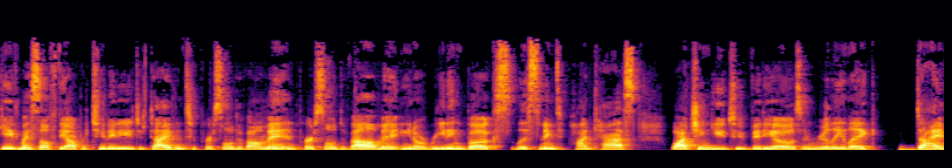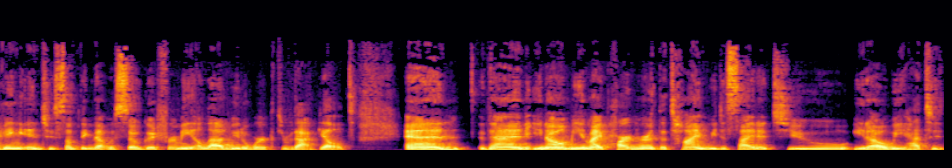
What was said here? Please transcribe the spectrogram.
gave myself the opportunity to dive into personal development and personal development, you know, reading books, listening to podcasts, watching YouTube videos, and really like diving into something that was so good for me allowed me to work through that guilt. And then, you know, me and my partner at the time, we decided to, you know, we had to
